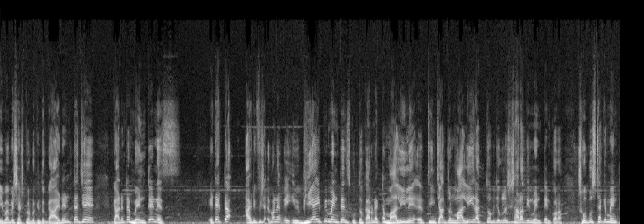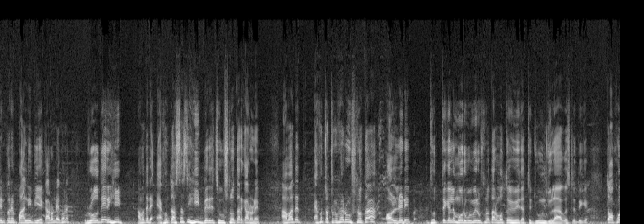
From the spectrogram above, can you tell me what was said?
এইভাবে শেষ করব। কিন্তু গার্ডেনটা যে গার্ডেনটা মেনটেনেন্স এটা একটা আর্টিফিশিয়াল মানে ভিআইপি মেনটেন্স করতে হবে। কারণ একটা মালি তিন, চারজন মালি রাখতে হবে যেগুলো সে সারাদিন মেনটেন করা। সবুজটাকে মেনটেন করে পানি দিয়ে, কারণ এখন রোদের হিট আমাদের এখন তো আস্তে আস্তে হিট বেড়ে যাচ্ছে উষ্ণতার কারণে। আমাদের এখন চট্টগ্রামের উষ্ণতা অলরেডি ধরতে গেলে মরুভূমির উষ্ণতার মতোই হয়ে যাচ্ছে জুন, জুলাই, আগস্টের দিকে। তখন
